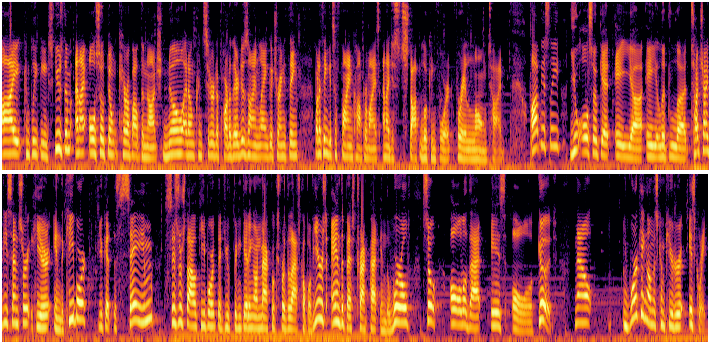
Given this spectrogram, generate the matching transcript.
I completely excuse them, and I also don't care about the notch. No, I don't consider it a part of their design language or anything, but I think it's a fine compromise, and I just stopped looking for it for a long time. Obviously, you also get a, uh, a little uh, Touch ID sensor here in the keyboard. You get the same scissor style keyboard that you've been getting on MacBooks for the last couple of years, and the best trackpad in the world. So, all of that is all good. Now, working on this computer is great.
